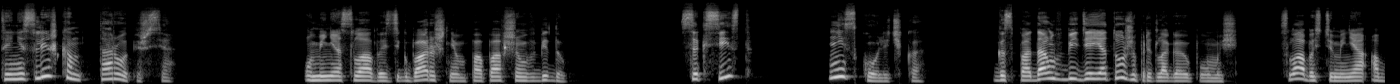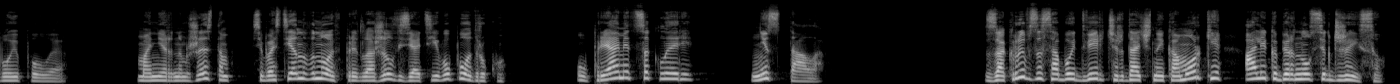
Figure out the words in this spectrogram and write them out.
ты не слишком торопишься? У меня слабость к барышням, попавшим в беду. Сексист? Нисколечко. Господам в беде я тоже предлагаю помощь. Слабость у меня обоеполая. Манерным жестом Себастьян вновь предложил взять его под руку. Упрямиться Клэри не стала. Закрыв за собой дверь чердачной коморки, Алик обернулся к Джейсу.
